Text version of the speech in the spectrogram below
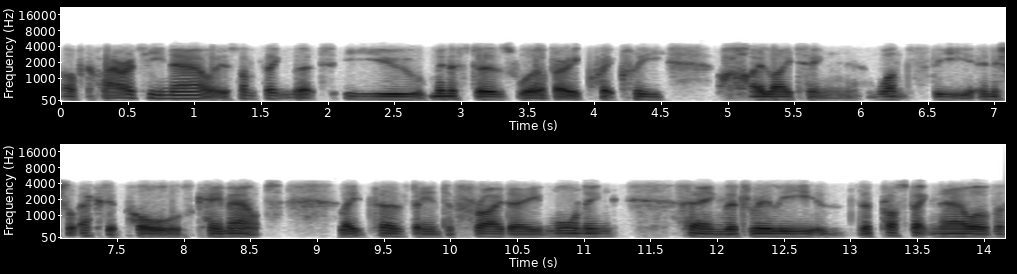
of clarity now is something that EU ministers were very quickly highlighting once the initial exit polls came out late Thursday into Friday morning, saying that really the prospect now of a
